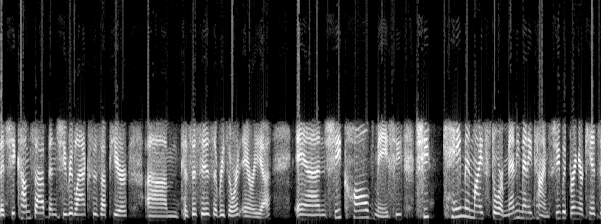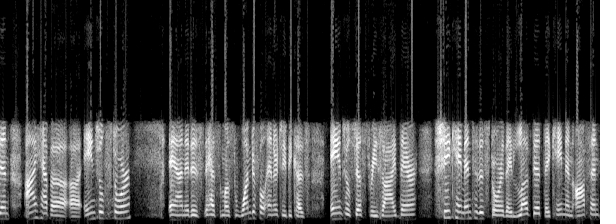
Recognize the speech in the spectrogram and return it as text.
that she comes up and she relaxes up here because this is a resort area, and she called me. She she came in my store many many times. She would bring her kids in. I have a, a angel store, and it is it has the most wonderful energy because angels just reside there. She came into the store. They loved it. They came in often.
